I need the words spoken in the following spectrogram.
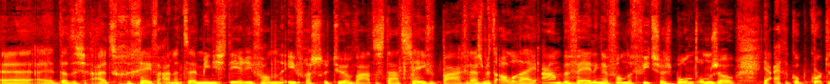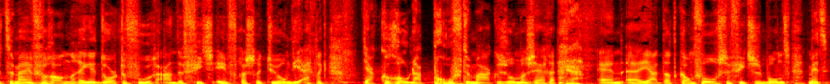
Uh, dat is uitgegeven aan het ministerie van Infrastructuur en Waterstaat. Zeven pagina's met allerlei aanbevelingen van de Fietsersbond. Om zo ja, eigenlijk op korte termijn veranderingen door te voeren aan de fietsinfrastructuur. Om die eigenlijk ja, corona-proef te maken, zullen we maar zeggen. Ja. En uh, ja, dat kan volgens de Fietsersbond met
